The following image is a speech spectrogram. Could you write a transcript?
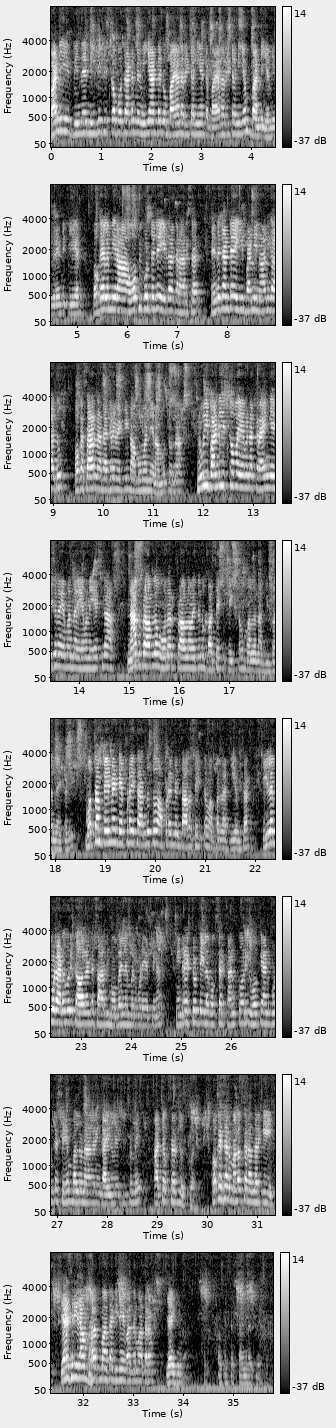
బండి నేను ఇంటికి తీసుకపోతా అంటే మేము ఇయ్య అంటే నువ్వు భయాన రిటర్న్ ఇయ్య అంటే భయాన రిటర్న్ ఇయ్యం బండి ఇయ్యం. ఇవి రెండు క్లియర్ ఒకవేళ మీరు ఆ ఓపిక ఉంటేనే ఈ దగ్గర రారు సార్. ఎందుకంటే ఈ బండి నాది కాదు. ఒకసారి నా దగ్గర పెట్టిండు అమ్మమని నేను అమ్ముతున్నా. నువ్వు ఈ బండి తీసుకోపోయి ఏమైనా క్రైమ్ చేసినా ఏమన్నా ఏమైనా చేసినా నాకు ప్రాబ్లం ఓనర్ ప్రాబ్లం అయితే నువ్వు బస్ ఎక్కి తీసుకోవు మళ్ళీ నాకు ఇబ్బంది అవుతుంది మొత్తం పేమెంట్ ఎప్పుడైతే అందుతో అప్పుడే మేము తాళసేస్తాం అప్పటిదాకా ఇయ్యం సార్. వీళ్ళని కూడా అడుగురి కావాలంటే సార్ది మొబైల్ నెంబర్ కూడా చెప్పిన. ఇంట్రెస్ట్ ఉంటే వీళ్ళకి ఒకసారి కనుక్కోరి ఓకే అనుకుంటే సేమ్ బళ్ళు నా దగ్గర ఇంకా ఐదు వెహికల్స్ ఉన్నాయి. వచ్చి ఒకసారి చూసుకోరు. ఓకే సార్ మళ్ళొకసారి అందరికీ జై శ్రీరామ్ భరత్ మాతాకి జై వందే మాతరం జై హింద్ ఓకే సార్ కంగ్రాచులేషన్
